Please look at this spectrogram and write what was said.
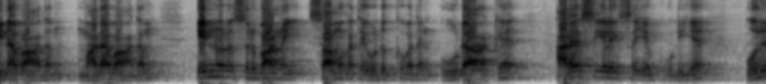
இனவாதம் மதவாதம் இன்னொரு சிறுபான்மை சமூகத்தை ஒடுக்குவதன் ஊடாக அரசியலை செய்யக்கூடிய ஒரு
